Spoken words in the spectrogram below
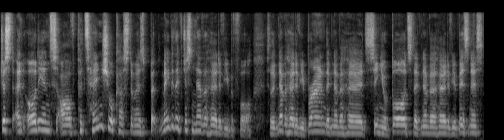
just an audience of potential customers, but maybe they've just never heard of you before. So they've never heard of your brand, they've never heard, seen your boards, they've never heard of your business.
